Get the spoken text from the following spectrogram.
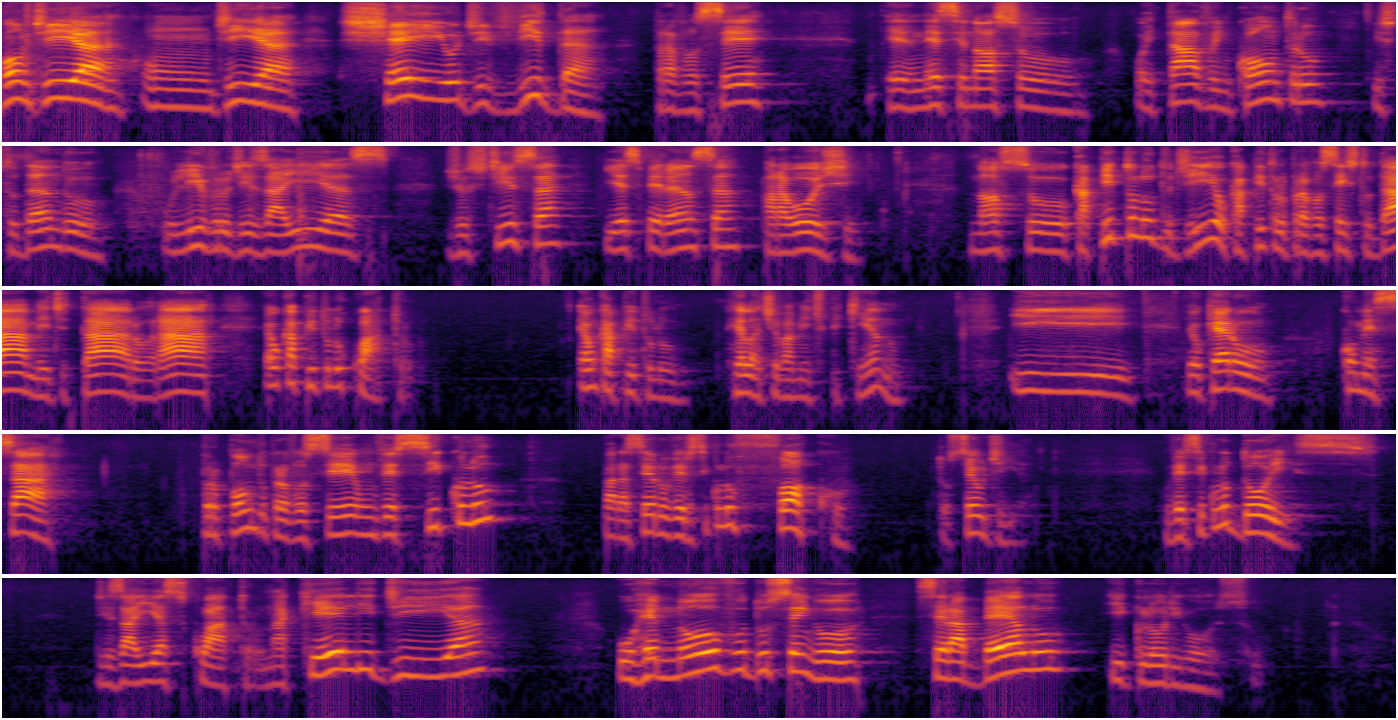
Bom dia, um dia cheio de vida para você nesse nosso oitavo encontro, estudando o livro de Isaías, Justiça e Esperança para hoje. Nosso capítulo do dia, o capítulo para você estudar, meditar, orar, é o capítulo 4. É um capítulo relativamente pequeno e eu quero começar propondo para você um versículo para ser o versículo foco do seu dia. O versículo 2 de Isaías 4: Naquele dia o renovo do Senhor será belo e glorioso.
